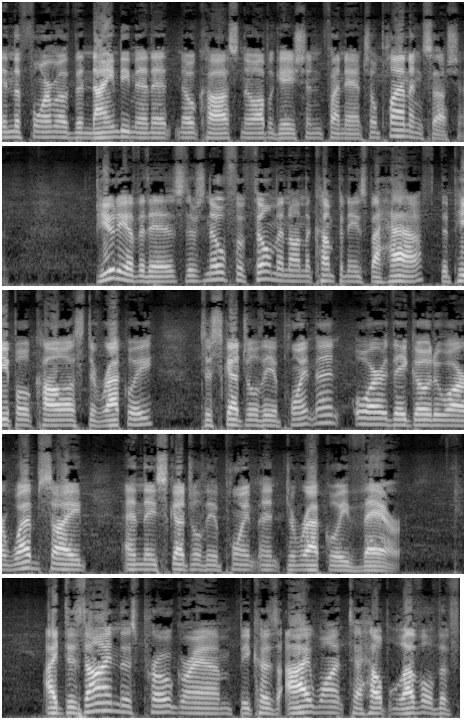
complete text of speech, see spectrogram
in the form of the 90 minute, no cost, no obligation financial planning session. Beauty of it is there's no fulfillment on the company's behalf. The people call us directly to schedule the appointment, or they go to our website and they schedule the appointment directly there. I designed this program because I want to help level the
